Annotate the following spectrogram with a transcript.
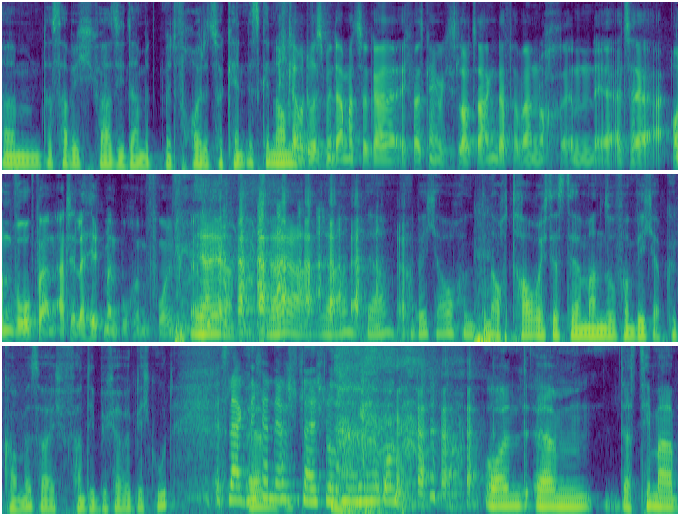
Ähm, das habe ich quasi damit mit Freude zur Kenntnis genommen. Ich glaube, du hast mir damals sogar, ich weiß gar nicht, ob ich es laut sagen darf, aber noch, in, äh, als er on Vogue war, ein Attila Hildmann Buch empfohlen. Ja, ja, ja, ja, ja, ja habe ich auch. Und bin auch traurig, dass der Mann so vom Weg abgekommen ist, weil ich fand die Bücher wirklich gut. Es lag nicht ähm, an der fleischlosen Ernährung. und ähm, das Thema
